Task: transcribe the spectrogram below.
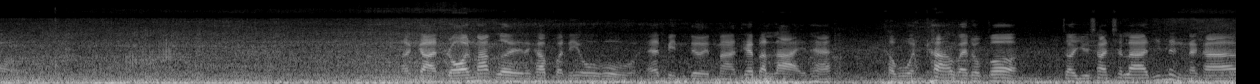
ว อากาศร้อนมากเลยนะครับ วันนี้โอ้โห แอดมินเดินมาแทบละลายนะฮะ ขบวนข้าวไปเรก็จอดอยู่ชานชาลาที่ 1 นะครับ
